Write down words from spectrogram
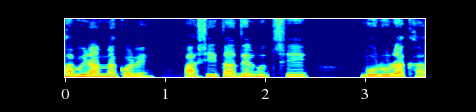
ভাবি রান্না করে। পাশেই তাদের হচ্ছে গরু রাখা।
